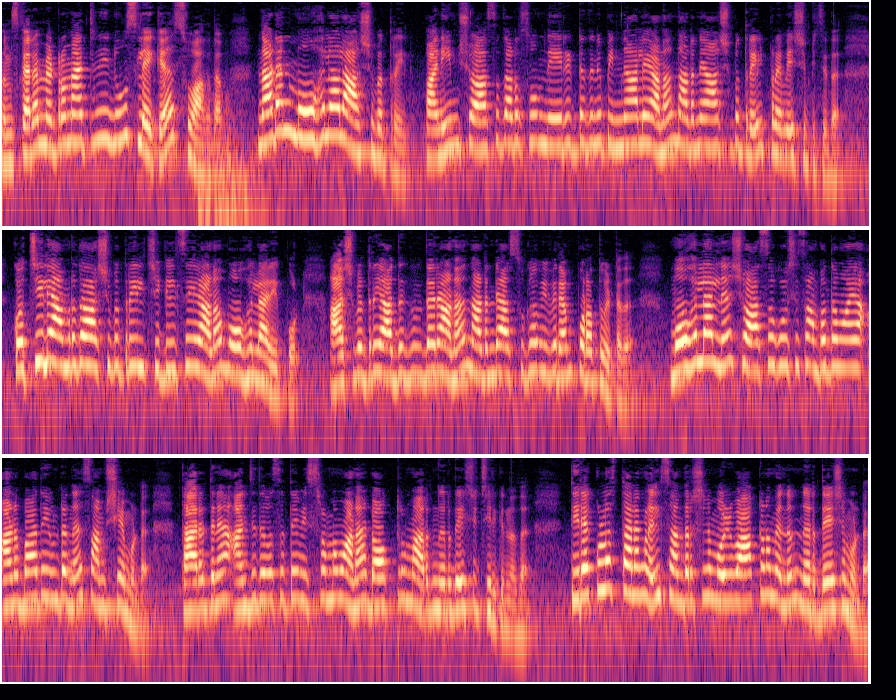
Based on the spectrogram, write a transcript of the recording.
നമസ്കാരം. മെട്രോ മാറ്റിനി ന്യൂസിലേക്ക് സ്വാഗതം. നടൻ മോഹൻലാൽ ആശുപത്രിയിൽ പനിയും ശ്വാസതടസ്സവും നേരിട്ടതിന് പിന്നാലെയാണ് നടനെ ആശുപത്രിയിൽ പ്രവേശിപ്പിച്ചത്. കൊച്ചിയിലെ അമൃത ആശുപത്രിയിൽ ചികിത്സയിലാണ് മോഹൻലാൽ ഇപ്പോൾ. ആശുപത്രി അധികൃതരാണ് നടന്റെ അസുഖ വിവരം പുറത്തുവിട്ടത്. മോഹൻലാലിന് ശ്വാസകോശ സംബന്ധമായ അണുബാധയുണ്ടെന്ന് സംശയമുണ്ട്. താരത്തിന് അഞ്ച് ദിവസത്തെ വിശ്രമമാണ് ഡോക്ടർമാർ നിർദ്ദേശിച്ചിരിക്കുന്നത്. തിരക്കുള്ള സ്ഥലങ്ങളിൽ സന്ദർശനം ഒഴിവാക്കണമെന്നും നിർദ്ദേശമുണ്ട്.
